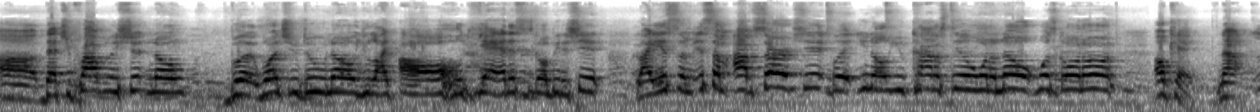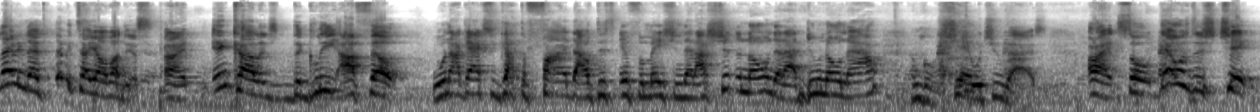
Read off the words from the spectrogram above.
uh, that you probably shouldn't know, but once you do know, you like, oh yeah, this is gonna be the shit. Like it's some it's some absurd shit, but you know you kind of still want to know what's going on. Okay, now let me let, let me tell y'all about this. All right, in college, the glee I felt when I actually got to find out this information that I shouldn't have known that I do know now, I'm gonna share with you guys. All right, so there was this chick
